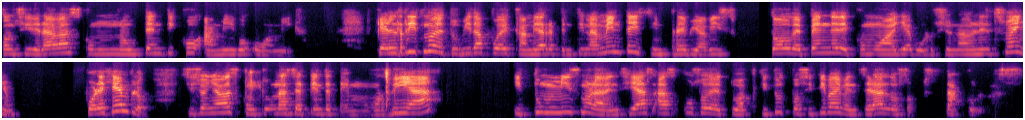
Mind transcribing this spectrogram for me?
considerabas como un auténtico amigo o amiga. Que el ritmo de tu vida puede cambiar repentinamente y sin previo aviso. Todo depende de cómo haya evolucionado en el sueño. Por ejemplo, si soñabas con que una serpiente te mordía y tú mismo la vencías, haz uso de tu actitud positiva y vencerás los obstáculos.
